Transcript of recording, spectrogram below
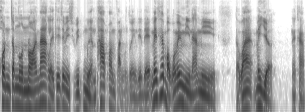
คนจำนวนน้อยมากเลยที่จะมีชีวิตเหมือนภาพความฝันของตัวเองเด๊ะไม่ใช่บอกว่าไม่มีนะมี แต่ว่าไม่เยอะ นะครับ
